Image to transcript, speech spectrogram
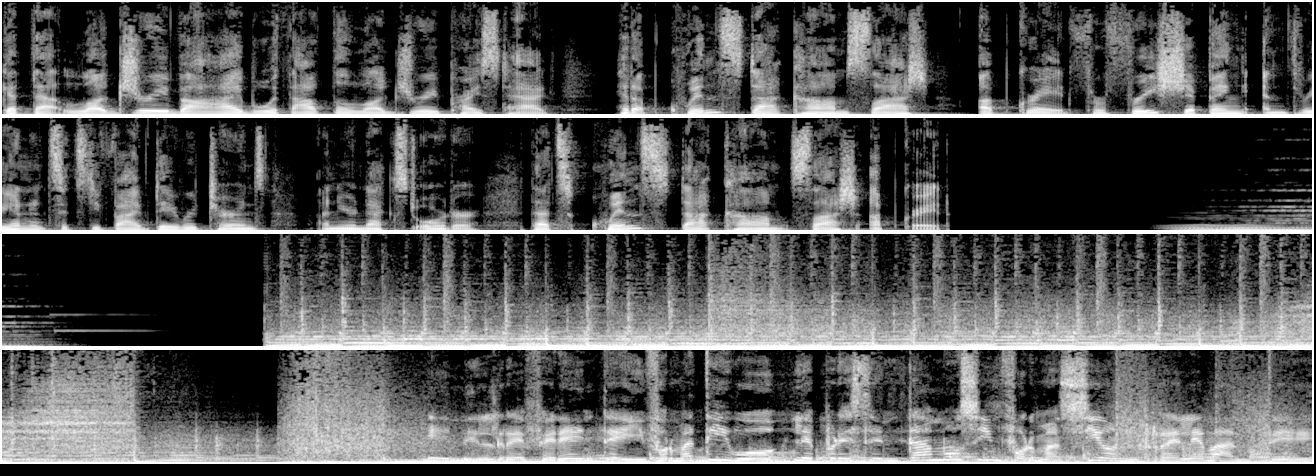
Get that luxury vibe without the luxury price tag. Hit up quince.com slash upgrade for free shipping and 365 day returns on your next order. That's quince.com slash upgrade. En el referente informativo le presentamos información relevante.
